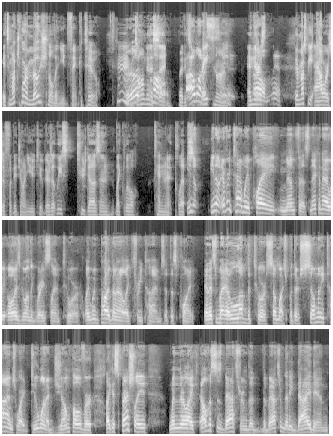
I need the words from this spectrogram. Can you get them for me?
It's much more emotional than you'd think, too. Hmm. That's all I'm going to Oh, say. But it's I a wanna great time. it. And there's Oh, there must be hours of footage on YouTube. There's at least two dozen like little 10 minute clips. You know, you know, every time we play Memphis, Nick and I, we always go on the Graceland tour. Like we've probably been on it like three times at this point, and it's. I love the tour so much, but there's so many times where I do want to jump over, like especially when they're like Elvis's bathroom, the the bathroom that he died in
